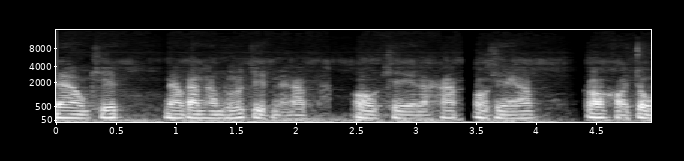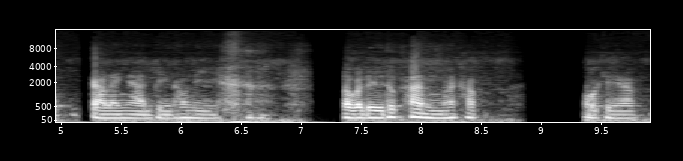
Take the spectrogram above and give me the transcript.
แนวคิด แนวการทำธุรกิจนะครับ โอเคนะครับ โอเคครับ ก็ขอจบการรายงานเพียงเท่านี้ สวัสดีทุกท่านนะครับ โอเคครับ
